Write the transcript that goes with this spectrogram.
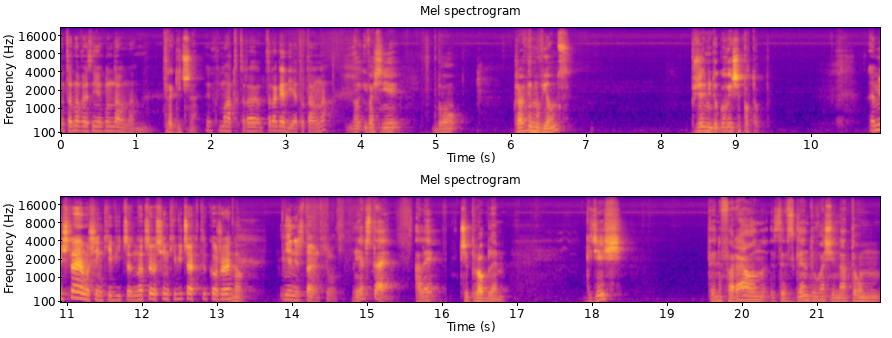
No ta nowa jest nieoglądalna. Tragiczna. Ma tra tragedia totalna. No i właśnie, bo prawdę mówiąc, przyszedł mi do głowy jeszcze potop. E, Myślałem o Sienkiewiczu, znaczy o Sienkiewiczach, tylko że No, nie, nie czytałem trylogii. no ja czytałem, ale czy problem? Gdzieś ten faraon ze względu właśnie na tą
